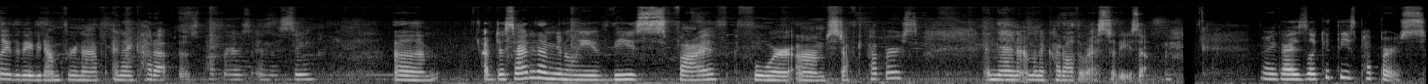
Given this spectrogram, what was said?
Just laid the baby down for a nap and I cut up those peppers in the sink. Um, I've decided I'm going to leave these five for um, stuffed peppers and then I'm going to cut all the rest of these up. Alright guys, look at these peppers.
